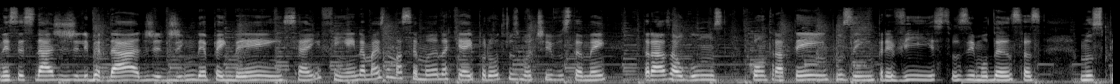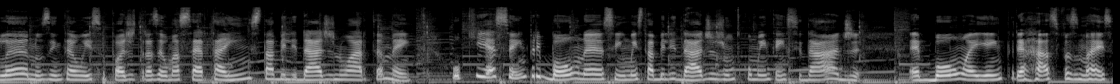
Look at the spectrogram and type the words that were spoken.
necessidade de liberdade, de independência, enfim, ainda mais numa semana que aí por outros motivos também traz alguns contratempos e imprevistos e mudanças nos planos, então isso pode trazer uma certa instabilidade no ar também. O que é sempre bom, né? Assim, uma instabilidade junto com uma intensidade é bom aí, entre aspas, mas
